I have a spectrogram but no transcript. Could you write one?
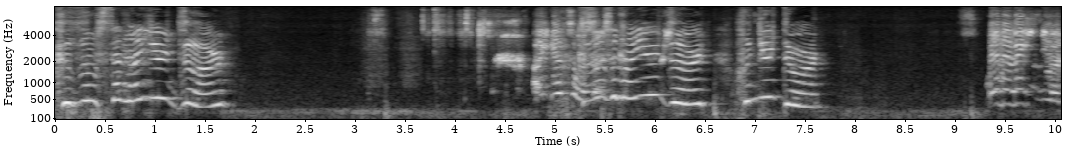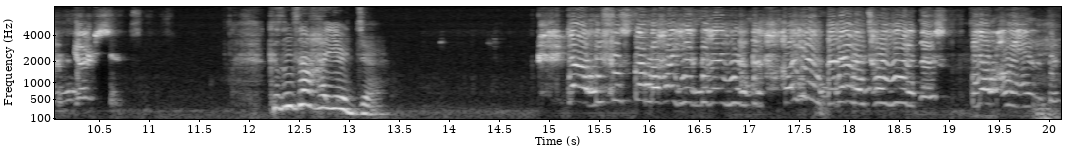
Kızım sen hayırdır? Ay geç Kızım sen hayırdır? Hayırdır? Ben eve gidiyorum. Görüşürüz. Kızım sen hayırdır? Ya bir sus deme. Hayırdır hayırdır. Hayırdır evet hayırdır. Yap hayırdır.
